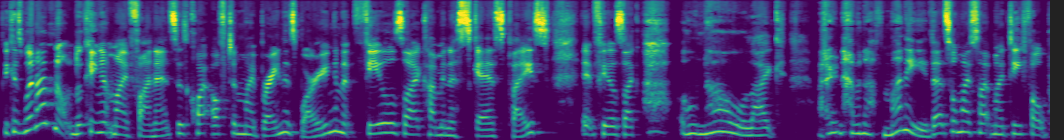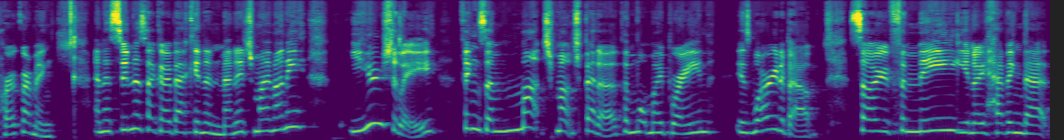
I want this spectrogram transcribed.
Because when I'm not looking at my finances, quite often my brain is worrying and it feels like I'm in a scarce place. It feels like, oh no, like I don't have enough money. That's almost like my default programming. And as soon as I go back in and manage my money, usually things are much, much better than what my brain is worried about. So for me, you know, having that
